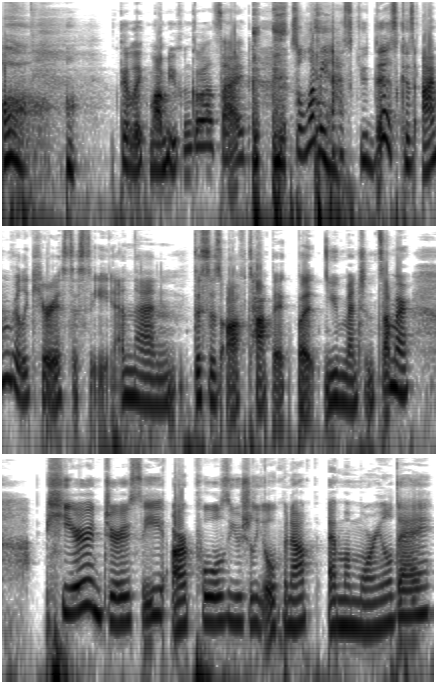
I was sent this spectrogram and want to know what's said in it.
Oh. They're like, Mom, you can go outside. so let me ask you this because I'm really curious to see. And then this is off topic, but you mentioned summer. Here in Jersey, our pools usually open up at Memorial Day.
